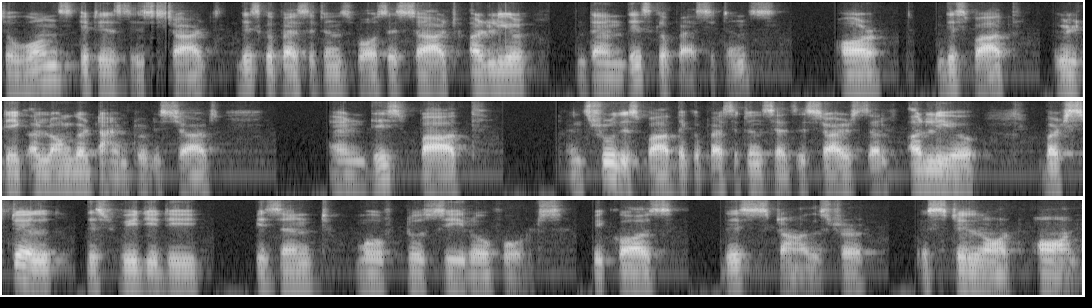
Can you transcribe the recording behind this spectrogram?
So once it is discharged, this capacitance was discharged earlier than this capacitance or this path will take a longer time to discharge and this path and through this path the capacitance has discharged itself earlier but still this VDD isn't moved to zero volts because this transistor is still not on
